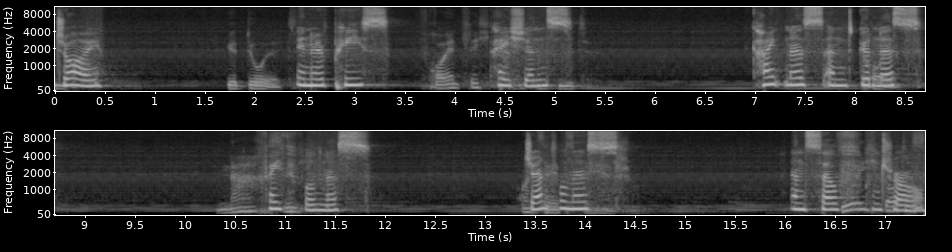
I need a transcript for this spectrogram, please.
joy, Geduld, inner peace, patience, kindness and goodness, faithfulness, gentleness, and self control.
